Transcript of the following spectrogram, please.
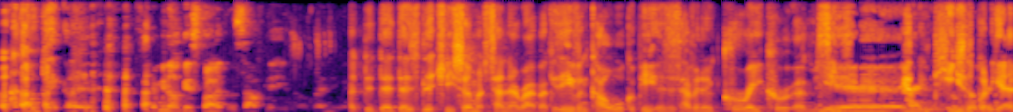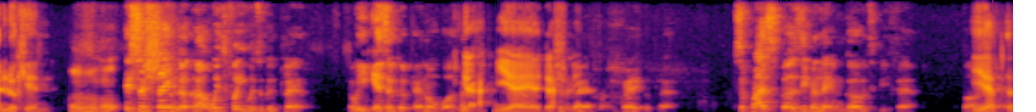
I don't get. Uh, let me not get started on Southgate. You know, but anyway. There- there- There's literally so much talent at right back because even Kyle Walker Peters is having a great career, um, season, Yeah, and he's not going to get a look in. Mhm. It's a shame though, because I always thought he was a good player. Well, he is a good player, not was. like, Yeah, yeah, yeah, good definitely. player, very good player. Surprised Spurs even let him go. To be fair, but, Yeah, I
